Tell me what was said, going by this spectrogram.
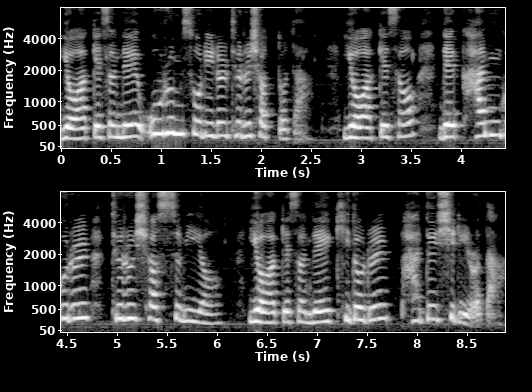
여호와께서 내 울음소리를 들으셨도다. 여호와께서 내 간구를 들으셨으며 여호와께서 내 기도를 받으시리로다.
